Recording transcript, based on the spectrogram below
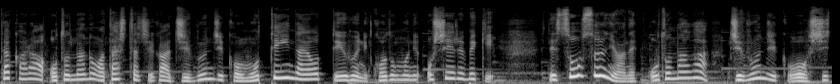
だから、大人の私たちが自分軸を持っていいんだよっていうふうに子供に教えるべき。で、そうするにはね、大人が自分軸を知っ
